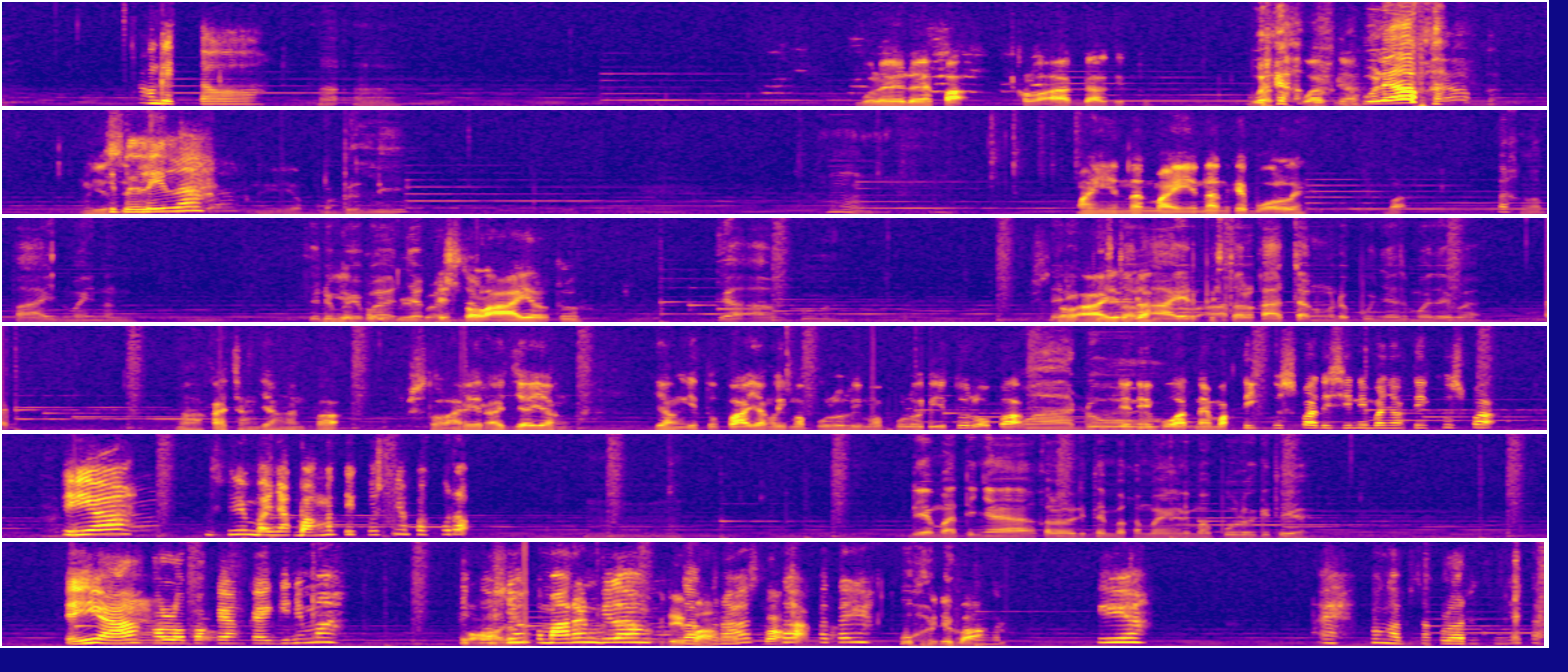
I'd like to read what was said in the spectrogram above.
oh gitu Heeh. Boleh deh Pak, kalau ada gitu. Buat Boleh kuatnya. Boleh apa? Iya, dibelilah. Iya, Pak. Dibeli. Hmm. Mainan-mainan kayak boleh. Ah ngapain mainan? Sudah Iya, banyak. Pistol air tuh. Ya ampun. Dari Pistol air pistol dah. air, pistol kacang udah punya semua saya, Pak. Nah, kacang jangan, Pak. Pistol air aja yang yang itu, Pak, yang 50 50 itu loh, Pak. Waduh. Ini buat nembak tikus, Pak. Di sini banyak tikus, Pak. iya di sini banyak banget tikusnya Pak Kuro Hmm. Dia matinya kalau ditembak sama yang 50 gitu ya. iya kalau pakai yang kayak gini mah tikusnya kemarin bilang gede nggak banget, kerasa Pak." katanya Gede banget. iya eh kok nggak bisa keluarin senjata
